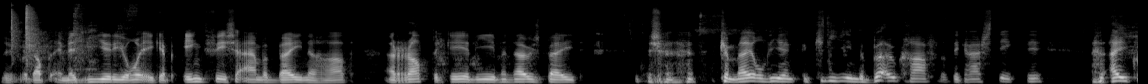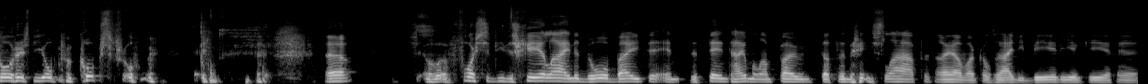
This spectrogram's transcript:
Dus met dat, en met dieren, jongen, ik heb inktvissen aan mijn benen gehad. Een rat een keer die in mijn neus beet. Dus een kameel die een, een knie in de buik gaf, dat ik haar stikte. Een eekhoorns die op mijn kop sprongen. Vossen die de scheerlijnen doorbeten en de tent helemaal aan puin, dat we erin slapen. Nou ja, wat ik al zei, die beer die een keer eh,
